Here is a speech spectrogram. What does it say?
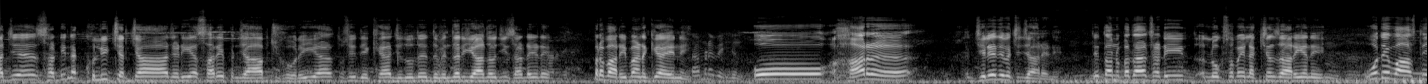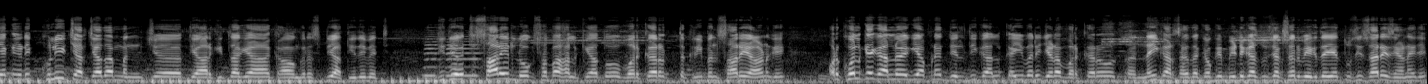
ਅੱਜ ਸਾਡੀ ਨਾ ਖੁੱਲੀ ਚਰਚਾ ਜਿਹੜੀ ਆ ਸਾਰੇ ਪੰਜਾਬ 'ਚ ਹੋ ਰਹੀ ਆ। ਤੁਸੀਂ ਦੇਖਿਆ ਜਦੋਂ ਦੇ ਦਵਿੰਦਰ ਯਾਦਵ ਜੀ ਸਾਡੇ ਜਿਹੜੇ ਪ੍ਰਭਾਰੀ ਬਣ ਕੇ ਆਏ ਨੇ, ਉਹ ਹਰ ਜ਼ਿਲ੍ਹੇ ਦੇ ਵਿੱਚ ਜਾ ਰਹੇ ਨੇ। ਤੇ ਤੁਹਾਨੂੰ ਪਤਾ ਸਾਡੀ ਲੋਕ ਸਭਾ ਇਲੈਕਸ਼ਨਸ ਆ ਰਹੀਆਂ ਨੇ। ਉਹਦੇ ਵਾਸਤੇ ਇੱਕ ਜਿਹੜੀ ਖੁੱਲੀ ਚਰਚਾ ਦਾ ਮੰਚ ਤਿਆਰ ਕੀਤਾ ਗਿਆ ਕਾਂਗਰਸ ਦਿਹਾਤੀ ਦੇ ਵਿੱਚ ਜਿਹਦੇ ਵਿੱਚ ਸਾਰੇ ਲੋਕ ਸਭਾ ਹਲਕਿਆਂ ਤੋਂ ਵਰਕਰ ਤਕਰੀਬਨ ਸਾਰੇ ਆਣਗੇ ਔਰ ਖੁੱਲ ਕੇ ਗੱਲ ਹੋਏਗੀ ਆਪਣੇ ਦਿਲ ਦੀ ਗੱਲ ਕਈ ਵਾਰੀ ਜਿਹੜਾ ਵਰਕਰ ਉਹ ਨਹੀਂ ਕਰ ਸਕਦਾ ਕਿਉਂਕਿ ਮੀਟਿੰਗਾਂ ਤੁਸੀਂ ਅਕਸਰ ਵੇਖਦੇ ਜੇ ਤੁਸੀਂ ਸਾਰੇ ਸਿਆਣੇ ਜੇ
